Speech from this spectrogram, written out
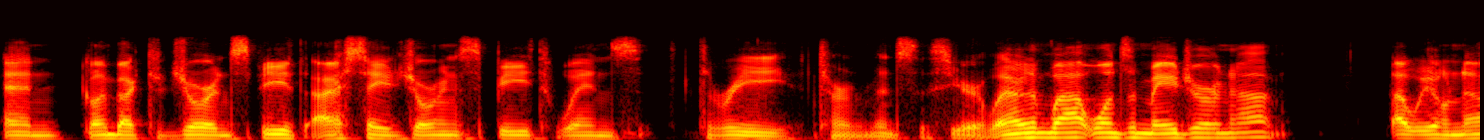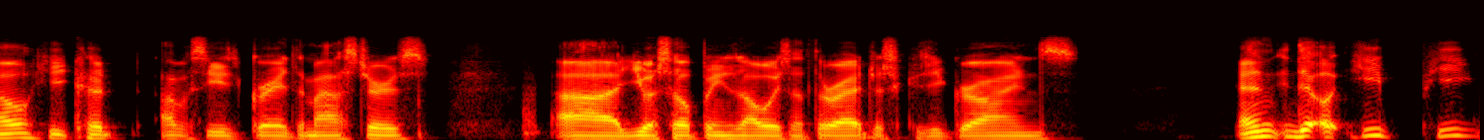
And going back to Jordan Spieth, I say Jordan Spieth wins three tournaments this year. Whether that one's a major or not, uh, we don't know. He could obviously he's great at the Masters. Uh, U.S. Open is always a threat just because he grinds, and the, he he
